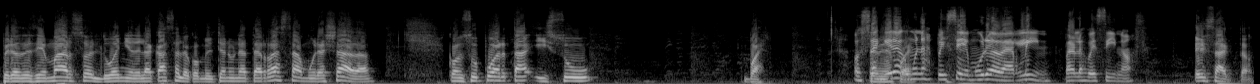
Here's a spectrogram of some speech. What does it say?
pero desde marzo el dueño de la casa lo convirtió en una terraza amurallada con su puerta y su... Bueno, O sea Se que era como una especie de muro de Berlín para los vecinos. exacto.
